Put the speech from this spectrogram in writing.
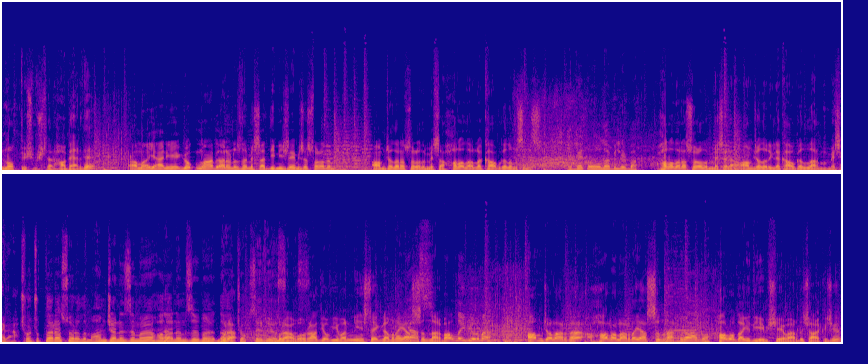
not düşmüşler haberde. Ama yani yok mu abi aranızda mesela dinleyicilerimize soralım. Amcalara soralım mesela halalarla kavgalı mısınız? Evet o olabilir bak. Halalara soralım mesela amcalarıyla kavgalılar mı mesela? Çocuklara soralım amcanızı mı halanızı mı daha Bra- çok seviyorsunuz? Bravo. Radyo Viva'nın Instagram'ına yazsınlar. Vallahi diyorum ha. Amcalar da halalar da yazsınlar. Bravo. Halo dayı diye bir şey vardı şarkıcı.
